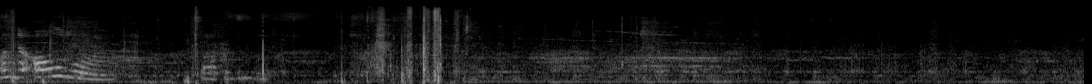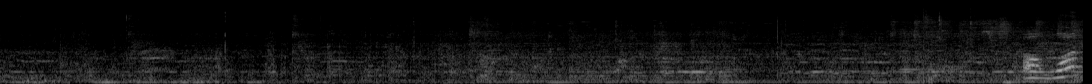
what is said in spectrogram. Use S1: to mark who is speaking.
S1: On the old one. Oh, what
